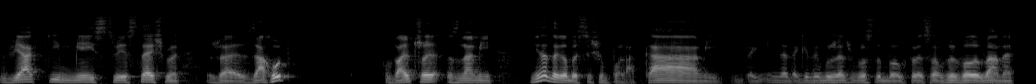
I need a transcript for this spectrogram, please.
w jakim miejscu jesteśmy, że Zachód walczy z nami nie dlatego, bo jesteśmy Polakami i tak inne takie typu rzeczy, po prostu, bo, które są wywoływane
